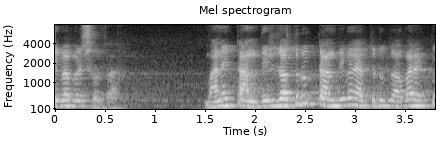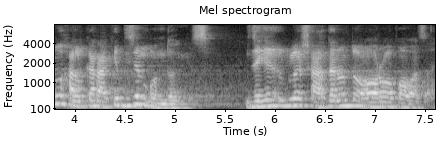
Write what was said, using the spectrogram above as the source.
এভাবে সোজা। মানে টান দিলে, যতটুকু টান দিবেন, এতটুকু আবার একটু হালকা রাখি দিয়েছেন, বন্ধ হয়ে গেছে। যেগুলো সাধারণত অহরহ পাওয়া যায়।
